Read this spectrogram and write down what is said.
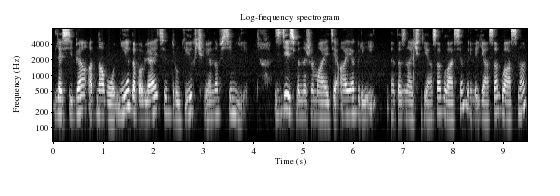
для себя одного, не добавляйте других членов семьи. Здесь вы нажимаете I agree, это значит я согласен или я согласна.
